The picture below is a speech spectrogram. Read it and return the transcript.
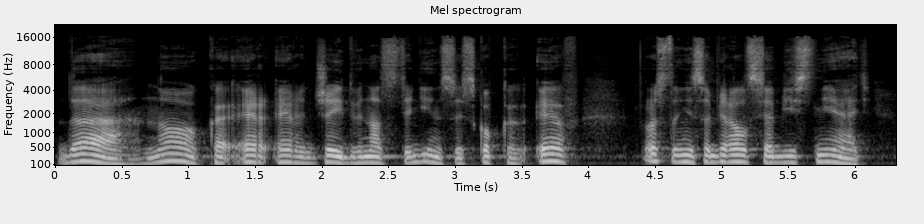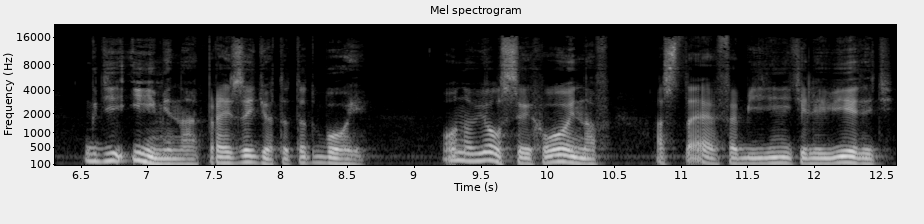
Да, но КРРJ1211 в скобках F просто не собирался объяснять, где именно произойдет этот бой. Он увел своих воинов, оставив объединителей верить,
